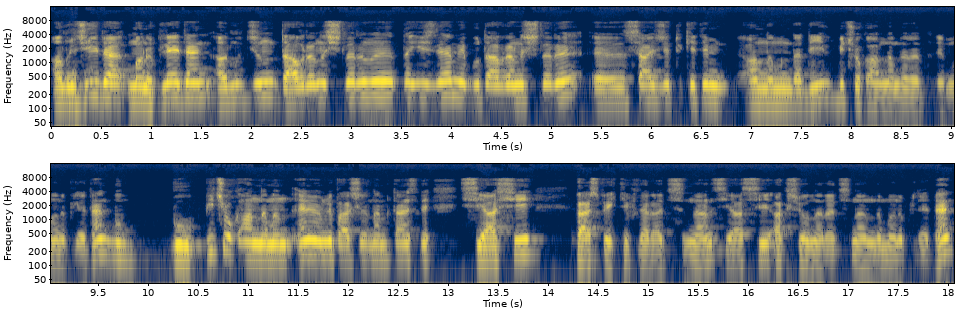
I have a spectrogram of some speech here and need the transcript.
alıcıyı da manipüle eden, alıcının davranışlarını da izleyen ve bu davranışları e, sadece tüketim anlamında değil birçok anlamda da manipüle eden bu bu birçok anlamın en önemli parçalarından bir tanesi de siyasi perspektifler açısından, siyasi aksiyonlar açısından da manipüle eden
